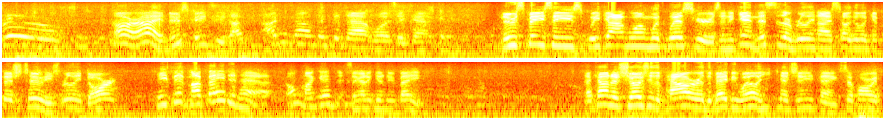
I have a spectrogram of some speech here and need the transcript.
All right, new species. I, I did not think that that was a catfish. New species, we got one with whiskers. And again, this is a really nice, healthy looking fish too. He's really dark. He bit my bait in half. Oh my goodness, I gotta get a new bait. That kind of shows you the power of the baby whale. You can catch anything. So far we've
